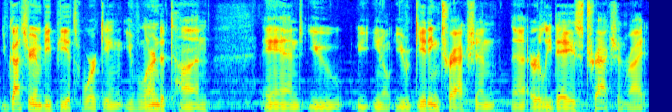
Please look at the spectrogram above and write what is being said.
You've got your MVP, it's working, you've learned a ton and you you know, you're getting traction, uh, early days traction, right?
